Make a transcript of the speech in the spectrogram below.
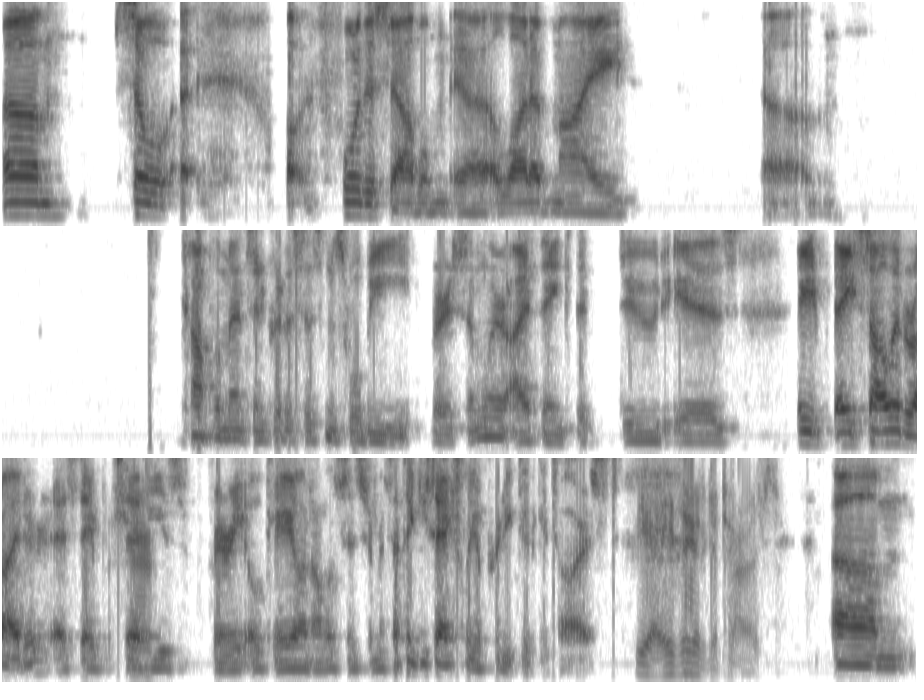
Um, so uh, for this album, uh, a lot of my um, compliments and criticisms will be very similar. I think that dude is a, a solid writer. As Dave said, Sure. he's very okay on all those instruments. I think he's actually a pretty good guitarist. Yeah, he's a good guitarist. Um,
